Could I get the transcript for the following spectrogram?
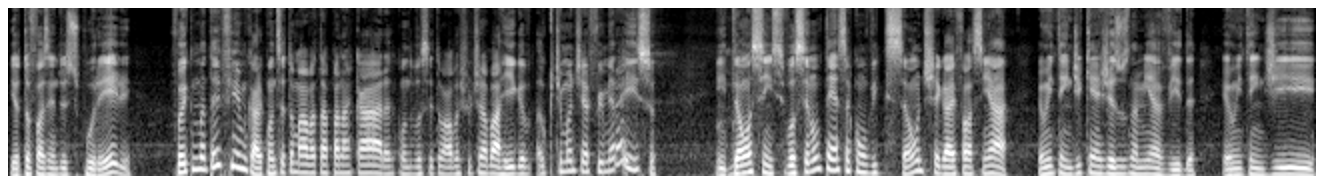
e eu tô fazendo isso por ele, foi o que me manteve firme, cara. Quando você tomava tapa na cara, quando você tomava chute na barriga, o que te mantinha firme era isso. Então, assim, se você não tem essa convicção de chegar e falar assim, ah, eu entendi quem é Jesus na minha vida, eu entendi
